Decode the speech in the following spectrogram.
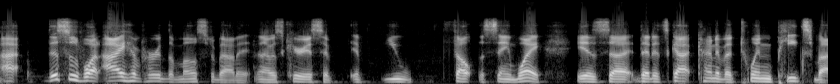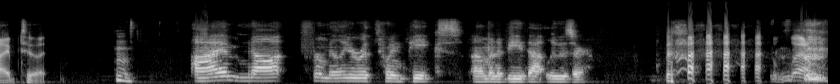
I, this is what I have heard the most about it, and I was curious if if you felt the same way. Is uh, that it's got kind of a Twin Peaks vibe to it? I'm not familiar with Twin Peaks, I'm gonna be that loser. well,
